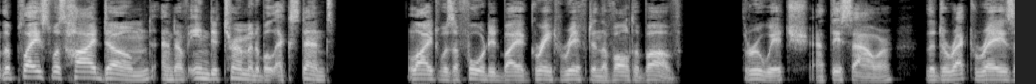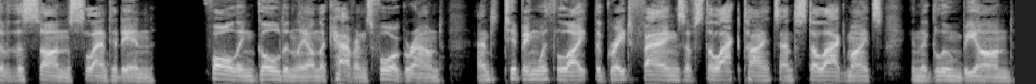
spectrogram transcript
The place was high-domed and of indeterminable extent. Light was afforded by a great rift in the vault above, through which, at this hour, the direct rays of the sun slanted in, falling goldenly on the cavern's foreground, and tipping with light the great fangs of stalactites and stalagmites in the gloom beyond.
